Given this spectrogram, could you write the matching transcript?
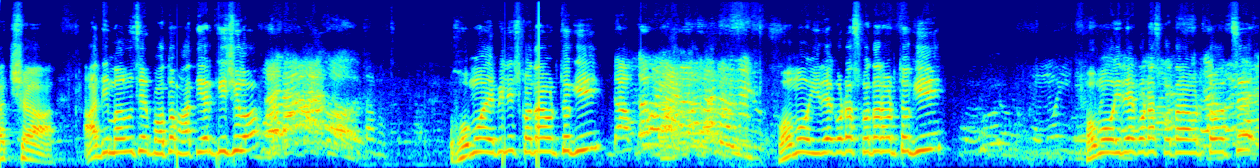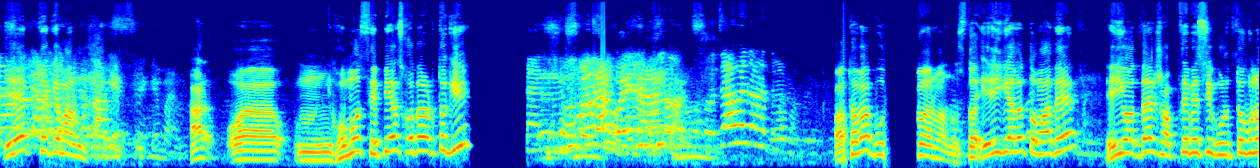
আচ্ছা আদি মানুষের প্রথম হাতিয়ার কি ছিল? হোমো এবিলিস কথার অর্থ কি? হোমো ইরেকোটাস কথার অর্থ কি? হোমো ইরেকোটাস কথার অর্থ হচ্ছে এর থেকে মানুষ। আর হোমো সেপিয়াস কথার অর্থ কি? অথবা বুদ্ধিমান মানুষ। তো এই গেল তোমাদের এই অধ্যায়ের সবচেয়ে বেশি গুরুত্বপূর্ণ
